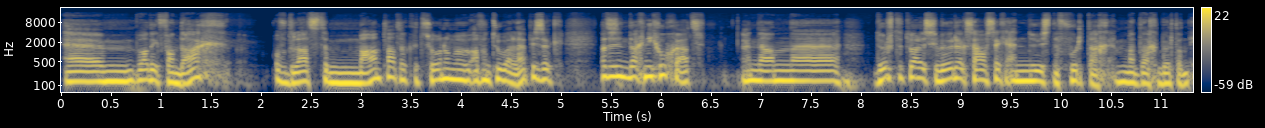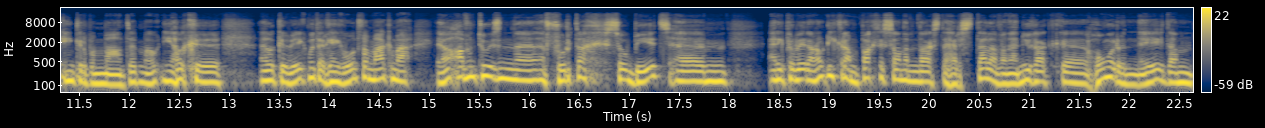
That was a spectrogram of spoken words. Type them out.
Um, wat ik vandaag, of de laatste maand, laat ik het zo noemen, af en toe wel heb, is dat, ik, dat het een dag niet goed gaat En dan uh, durft het wel eens gebeuren dat ik s'avonds zeg, en nu is het een voertag. Maar dat gebeurt dan één keer op een maand. Hè. Maar ook niet elke, elke week. moet er geen gewoonte van maken. Maar ja, af en toe is een, een voertag, zo so be it. Um, en ik probeer dan ook niet krampachtig standaardaags te herstellen. Van en nu ga ik uh, hongeren. Nee, dan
